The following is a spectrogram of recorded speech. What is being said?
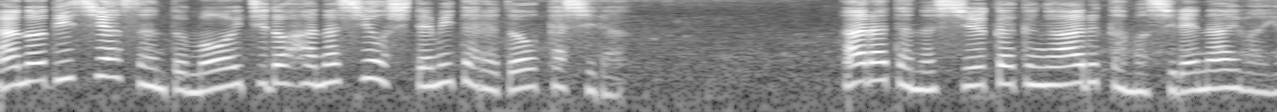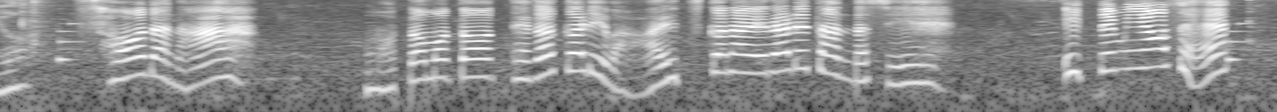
あのディシアさんともう一度話をしてみたらどうかしら。新たな収穫があるかもしれないわよ。そうだなもともと手がかりはあいつから得られたんだし。行ってみようぜ。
